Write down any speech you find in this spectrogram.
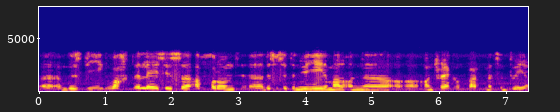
Uh, dus die wachtlijst is uh, afgerond. Uh, dus we zitten nu helemaal on, on track op pad met z'n tweeën.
